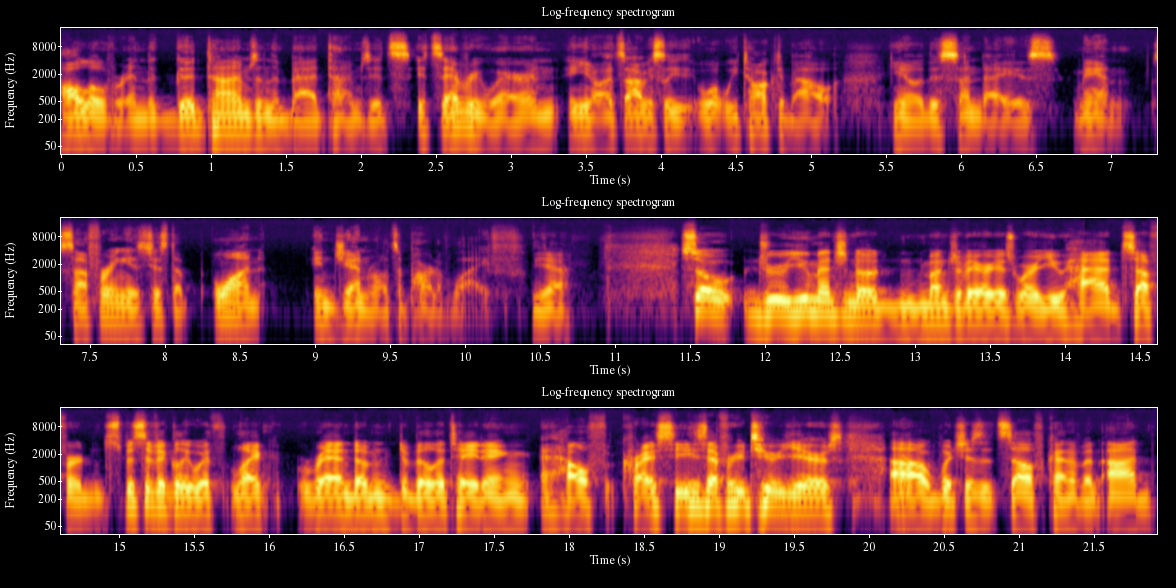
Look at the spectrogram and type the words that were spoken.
all over, in the good times and the bad times. It's it's everywhere, and you know, it's obviously what we talked about. You know, this Sunday is man, suffering is just a one in general. It's a part of life. Yeah. So, Drew, you mentioned a bunch of areas where you had suffered, specifically with like random debilitating health crises every two years, uh, which is itself kind of an odd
